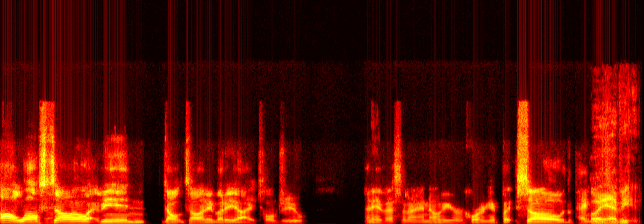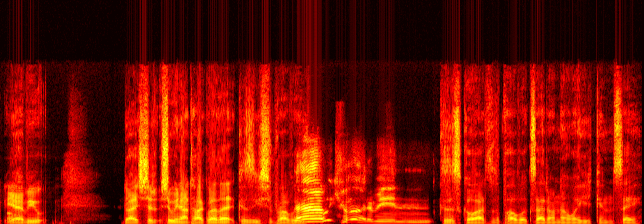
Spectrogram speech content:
Oh well, Yeah. so I mean, don't tell anybody I told you any of this, and I know you're recording it. But so the Oh Penguin, yeah, TV be, yeah. Be Do I should should we not talk about that? Because you should probably Uh, we could. I mean, because this go out to the public, so I don't know what you can say.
